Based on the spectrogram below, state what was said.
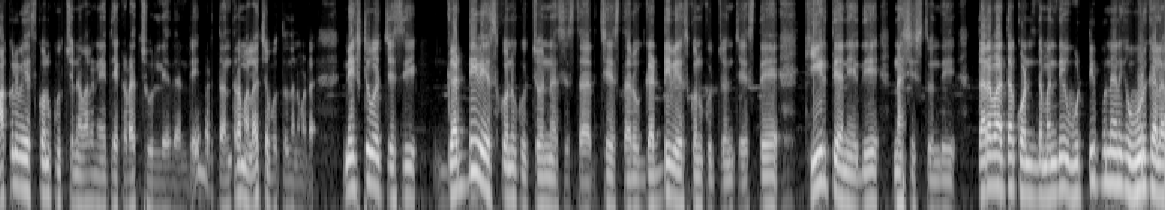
ఆకులు వేసుకొని కూర్చునే అయితే ఎక్కడా చూడలేదండి. బట్ తంత్రం అలా చెబుతుందనమాట. నెక్స్ట్ వచ్చేసి గడ్డి వేసుకొని కూర్చొని నశిస్తారు చేస్తారు. గడ్డి వేసుకొని కూర్చొని చేస్తే కీర్తి అనేది నశిస్తుంది. తర్వాత కొంతమంది ఉట్టి పుణ్యానికి ఊరికి అలా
